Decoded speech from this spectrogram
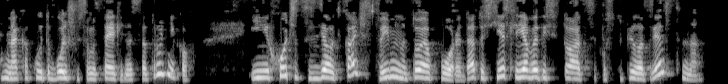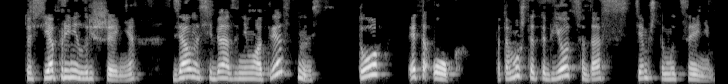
на какую-то большую самостоятельность сотрудников – и хочется сделать качество именно той опоры, да, то есть если я в этой ситуации поступил ответственно, то есть я принял решение, взял на себя за него ответственность, то это ок, потому что это бьется, да, с тем, что мы ценим.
